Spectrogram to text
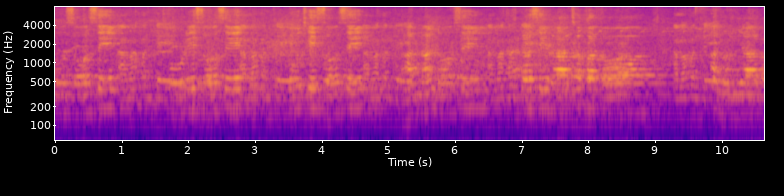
นุโสสิอามะปันเต โสสิอามะปันเตปุชิโสสิอามะปันเตอันนันโนสิอามะปัอันนเตตสิราชปโตอามะปันเตอนุญญาโต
